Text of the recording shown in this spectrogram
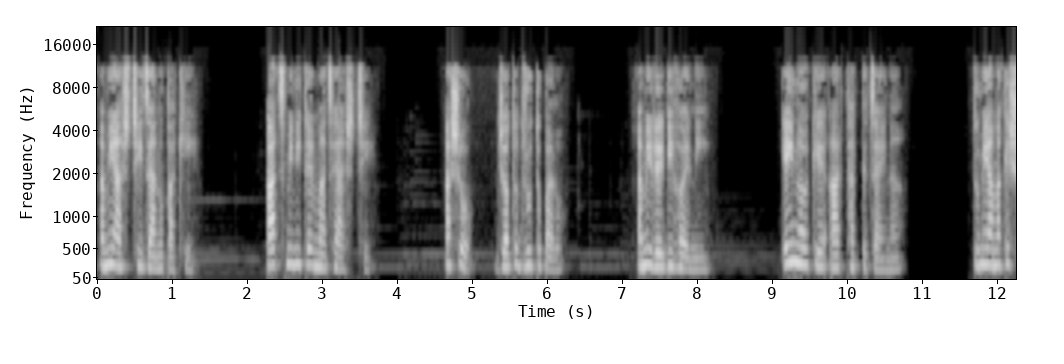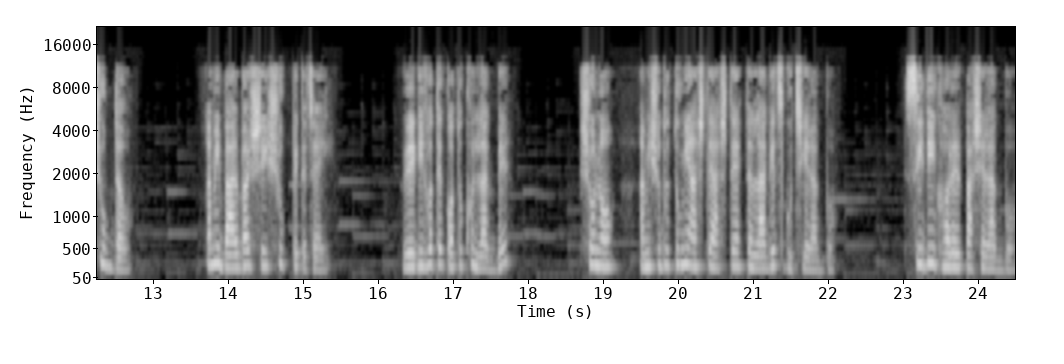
আমি আসছি, জানু পাখি। পাঁচ মিনিটের মাঝে আসছি। আসো, যত দ্রুত পারো। আমি রেডি হয়নি এই নরকে আর থাকতে চাই না। তুমি আমাকে সুখ দাও। আমি বারবার সেই সুখ পেতে চাই। রেডি হতে কতক্ষণ লাগবে? শোনো, আমি শুধু তুমি আসতে আসতে একটা লাগেজ গুছিয়ে রাখব। সিডি ঘরের পাশে রাখব।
